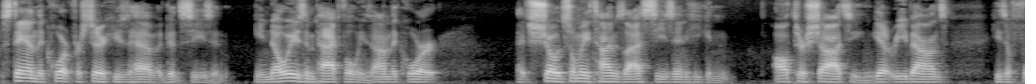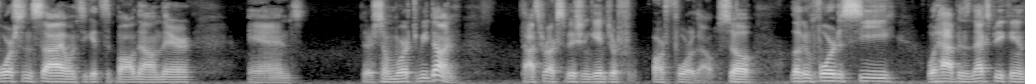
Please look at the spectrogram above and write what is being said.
stay on the court for Syracuse to have a good season. You know he's impactful when he's on the court. It showed so many times last season. He can alter shots. He can get rebounds. He's a force inside once he gets the ball down there. And there's some work to be done. That's where exhibition games are, are for, though. So looking forward to see what happens next week in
